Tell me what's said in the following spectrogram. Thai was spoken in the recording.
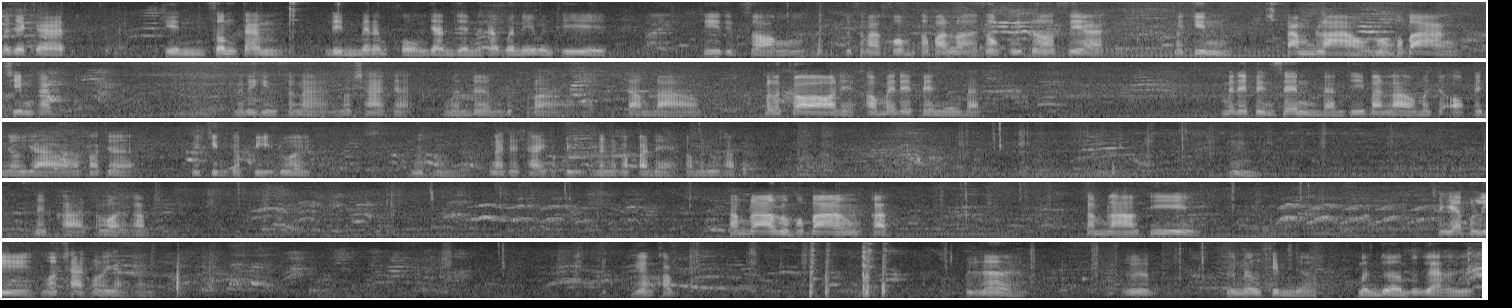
บรรยากาศกินส้มตำริมแม่น้ำโขงยามเย็นนะครับ วันนี้วันที่ที่ 12 พฤษภาคม 2566วิกรัสเซีย มากินตำลาวหลวงพระบางชิมครับ ไม่ได้กินสนานรสชาติจะเหมือนเดิมหรือเปล่าตำลาวมะละกอเนี่ยเขาไม่ได้เป็นแบบ ไม่ได้เป็นเส้นแบบที่บ้านเรา มันจะออกเป็นยาวๆ แล้วก็จะมีกลิ่นกะปิด้วยน่าจะใช่กะปิมันก็ปลาแดกก็ไม่รู้ครับ อืม เด็ดขาดอร่อยครับตำราหลวงพระบางกับตำราที่ชัยบุรีรสชาติคนละอย่างกันเยี่ยมครับไปเลยเออไม่ต้องชิมเดี๋ยวเหมือนเดิมทุกอย่างเลย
